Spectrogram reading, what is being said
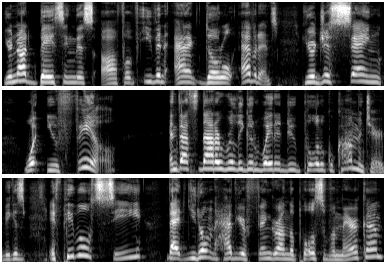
You're not basing this off of even anecdotal evidence. You're just saying what you feel. And that's not a really good way to do political commentary because if people see that you don't have your finger on the pulse of America,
